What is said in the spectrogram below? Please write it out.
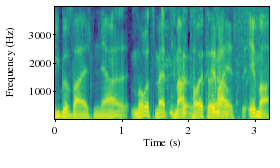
Liebe walten. Ja? Moritz Metz macht heute immer. Reis. Immer.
